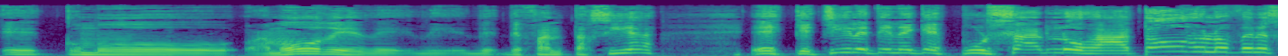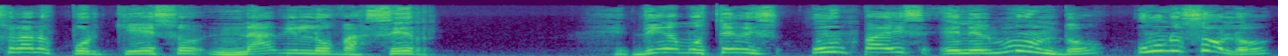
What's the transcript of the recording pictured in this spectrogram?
eh, como a modo de, de, fantasía, es que Chile tiene que expulsarlos a todos los venezolanos porque eso nadie lo va a hacer. Díganme ustedes, un país en el mundo, uno solo,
